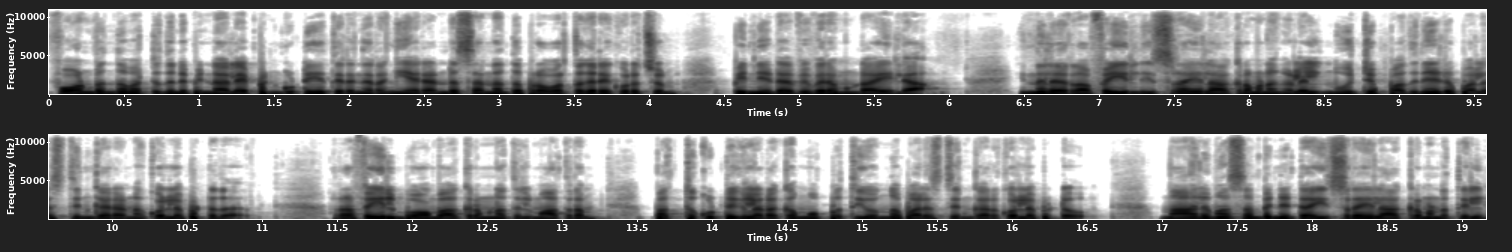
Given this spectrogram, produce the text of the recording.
ഫോൺ ബന്ധമറ്റതിന് പിന്നാലെ പെൺകുട്ടിയെ തിരഞ്ഞിറങ്ങിയ രണ്ട് സന്നദ്ധ പ്രവർത്തകരെക്കുറിച്ചും പിന്നീട് വിവരമുണ്ടായില്ല. ഇന്നലെ റഫേൽ ഇസ്രായേൽ ആക്രമണങ്ങളിൽ നൂറ്റി പതിനേഴ് പലസ്തീൻകാരാണ് കൊല്ലപ്പെട്ടത്. റഫേൽ ബോംബാക്രമണത്തിൽ മാത്രം പത്ത് കുട്ടികളടക്കം മുപ്പത്തിയൊന്ന് പലസ്തീൻകാർ കൊല്ലപ്പെട്ടു. നാലു മാസം പിന്നിട്ട ഇസ്രായേൽ ആക്രമണത്തിൽ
